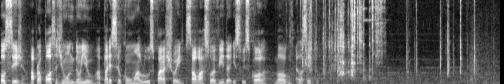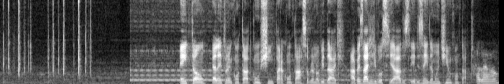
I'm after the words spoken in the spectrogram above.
Ou seja, a proposta de Wang Dong-il apareceu como uma luz para Choi salvar sua vida e sua escola, logo ela aceitou. Então, ela entrou em contato com o Shin para contar sobre a novidade. Apesar de divorciados, eles ainda mantinham contato. Hello?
